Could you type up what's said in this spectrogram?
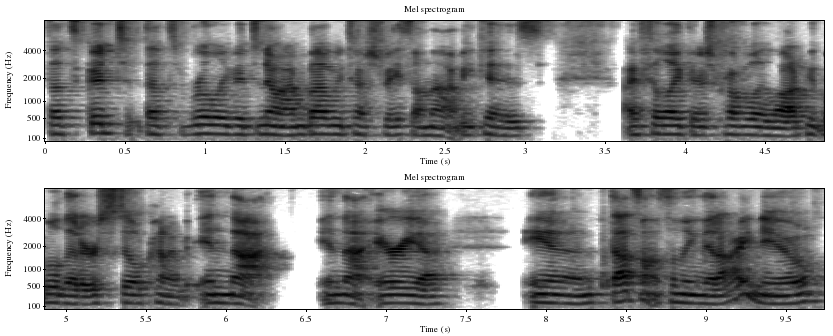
That's good. To, that's really good to know. I'm glad we touched base on that because I feel like there's probably a lot of people that are still kind of in that in that area, and that's not something that I knew.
